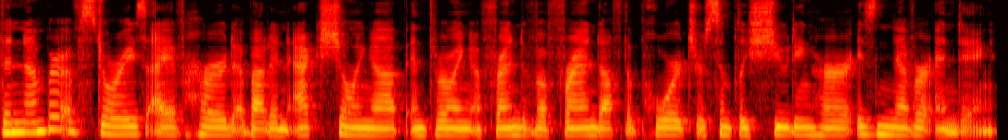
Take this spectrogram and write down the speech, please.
The number of stories I have heard about an ex showing up and throwing a friend of a friend off the porch or simply shooting her is never ending.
